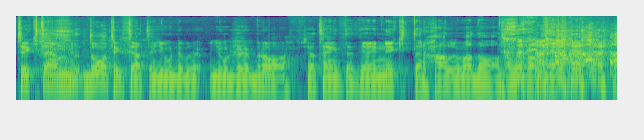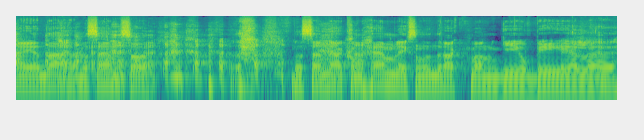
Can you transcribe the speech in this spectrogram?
tyckte ändå, då tyckte jag att jag gjorde, gjorde det bra. För jag tänkte att jag är nykter halva dagen i alla fall när jag, när jag är där. Men sen så... Men sen när jag kom hem liksom, då drack man GHB eller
